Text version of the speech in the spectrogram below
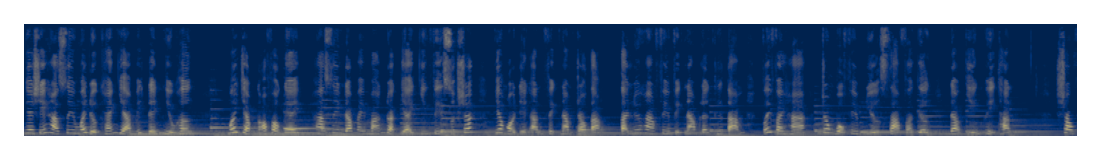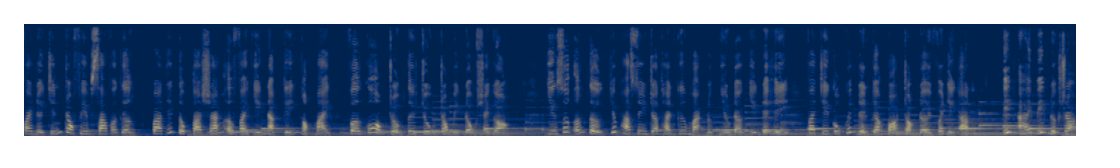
nghệ sĩ Hà Xuyên mới được khán giả biết đến nhiều hơn. Mới chạm ngõ vào nghề, Hà Xuyên đã may mắn đoạt giải diễn viên xuất sắc do Hội Điện ảnh Việt Nam trao tặng tại Liên hoan phim Việt Nam lần thứ 8 với vai Hà trong bộ phim Nhựa xa và gần, đạo diễn Huy Thành. Sau vai nữ chính trong phim Xa và Gần, bà tiếp tục tỏa sáng ở vai diễn nặng ký Ngọc Mai, vợ của ông Trùm Tư Trung trong biệt động Sài Gòn. Diễn xuất ấn tượng giúp Hà Xuyên trở thành gương mặt được nhiều đạo diễn để ý và chị cũng quyết định gắn bó trọn đời với điện ảnh. Ít ai biết được rằng,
